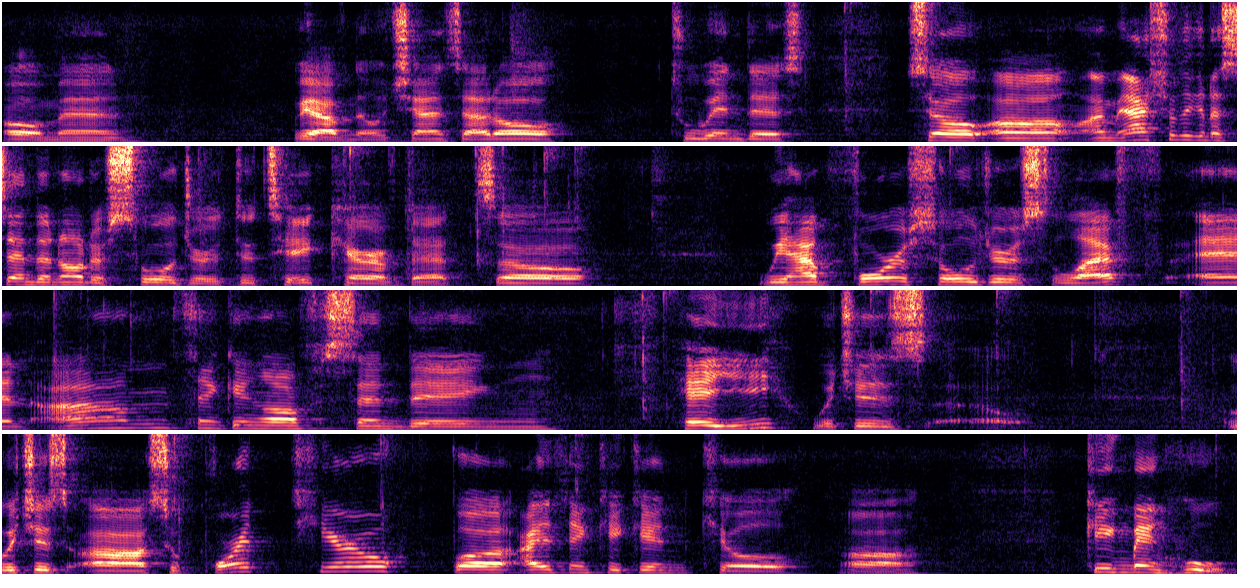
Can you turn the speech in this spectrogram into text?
Oh man, we have no chance at all to win this. So uh, I'm actually to send another soldier to take care of that. So we have four soldiers left and I'm thinking of sending Hei, which is uh, which is a support hero, but I think he can kill uh, King Meng Huo.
